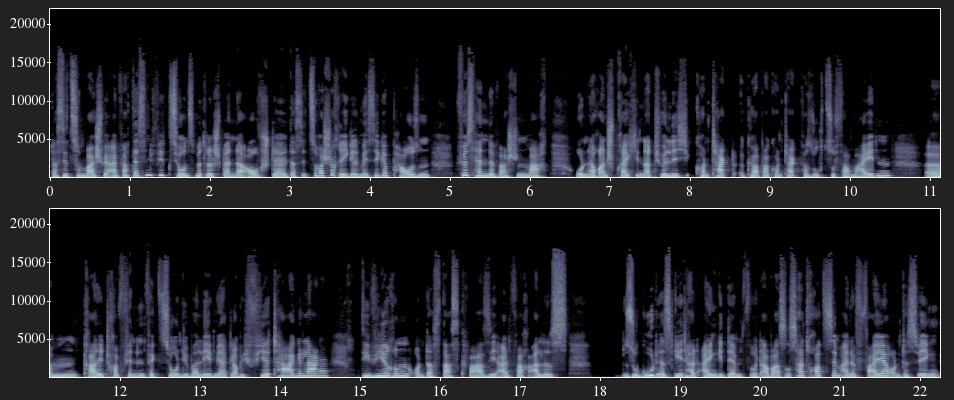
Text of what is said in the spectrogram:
dass ihr zum Beispiel einfach Desinfektionsmittelspender aufstellt, dass ihr zum Beispiel regelmäßige Pausen fürs Händewaschen macht und auch entsprechend natürlich Kontakt, Körperkontakt versucht zu vermeiden. Ähm, Gerade die Tröpfcheninfektion, die überleben ja, glaube ich, vier Tage lang, die Viren, und dass das quasi einfach alles so gut es geht halt eingedämmt wird. Aber es ist halt trotzdem eine Feier und deswegen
